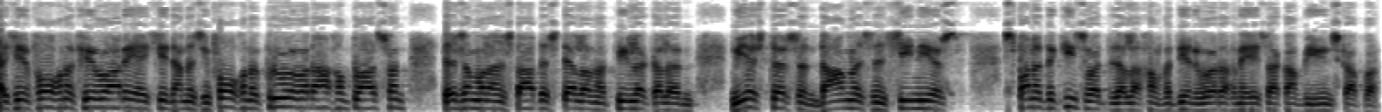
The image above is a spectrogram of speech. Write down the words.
Hy sê volgende Februarie, hy sê dan is die volgende proewe wat daar gaan plaasvind. Dis om hulle in staat te stel om natuurlik hulle meesters en dames en seniors spanne te kies wat hulle gaan verteenwoordig in die SA kampioenskappe.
